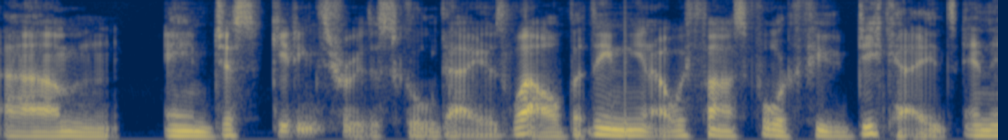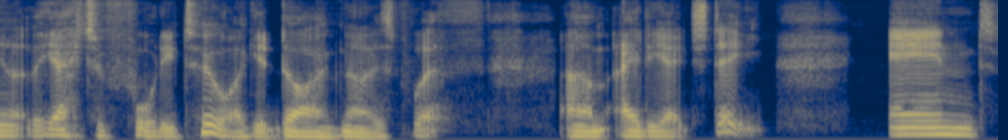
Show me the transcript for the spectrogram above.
Um, and just getting through the school day as well. But then, you know, we fast forward a few decades, and then at the age of 42, I get diagnosed with um, ADHD. And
